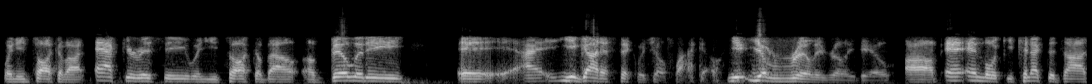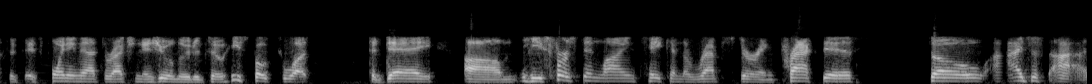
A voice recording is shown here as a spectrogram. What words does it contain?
when you talk about accuracy, when you talk about ability. Uh, I, you got to stick with Joe Flacco. You, you really, really do. Um, and, and look, you connect the dots. It's, it's pointing that direction, as you alluded to. He spoke to us today. Um, he's first in line taking the reps during practice. So I just I,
